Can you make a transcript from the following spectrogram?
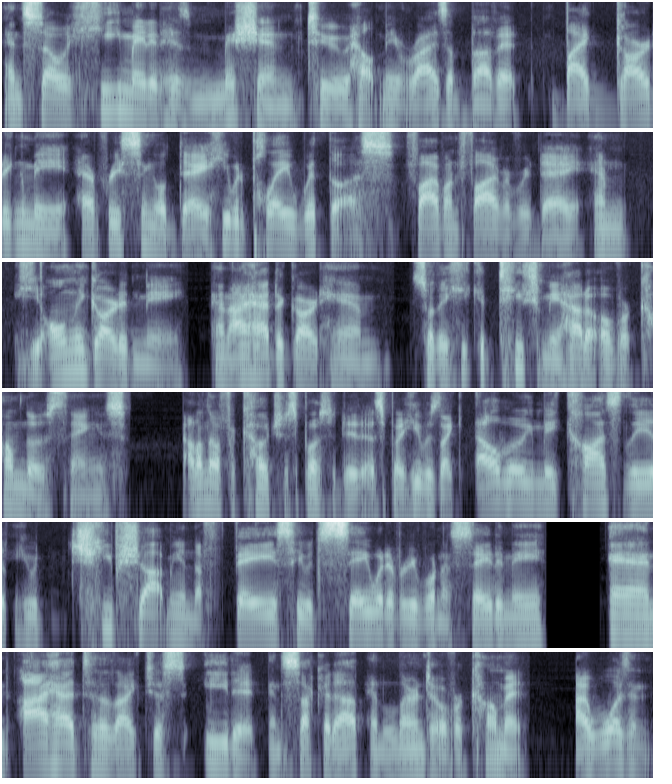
And so he made it his mission to help me rise above it by guarding me every single day. He would play with us five on five every day, and he only guarded me, and I had to guard him so that he could teach me how to overcome those things. I don't know if a coach is supposed to do this, but he was like elbowing me constantly. He would cheap shot me in the face. He would say whatever he wanted to say to me. And I had to like just eat it and suck it up and learn to overcome it. I wasn't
